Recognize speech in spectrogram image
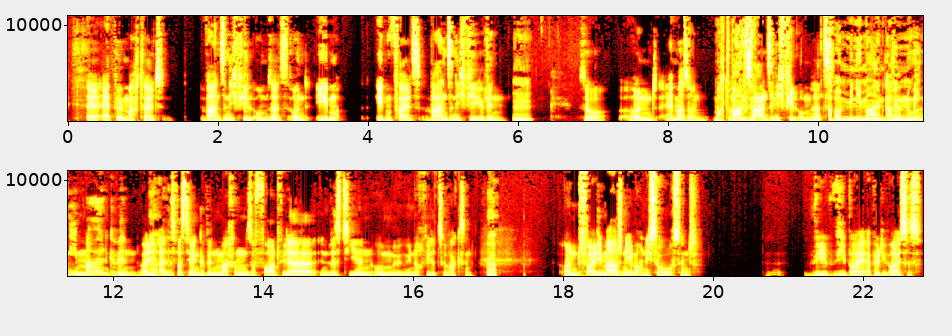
äh, Apple macht halt wahnsinnig viel Umsatz und eben ebenfalls wahnsinnig viel Gewinn. Mhm. So, und Amazon macht, Macht Wahnsinn- wahnsinnig viel Umsatz. Aber minimalen aber Gewinn nur. minimalen Gewinn, weil die Ja. alles, was die an Gewinn machen, sofort wieder investieren, um irgendwie noch wieder zu wachsen. Ja. Und weil die Margen eben auch nicht so hoch sind. Wie, wie bei Apple Devices.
